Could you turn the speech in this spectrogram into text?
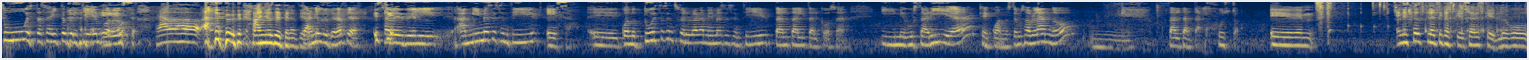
tú estás ahí todo el tiempo, ¿no? Eso. Bravo. Años de terapia. Años de terapia. Es o sea, que- desde el a mí me hace sentir Eso. Eh, cuando tú estás en tu celular a mí me hace sentir tal, tal y tal cosa. Y me gustaría que cuando estemos hablando, mm, tal, tal, tal. Justo. Eh, en estas pláticas que sabes que luego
